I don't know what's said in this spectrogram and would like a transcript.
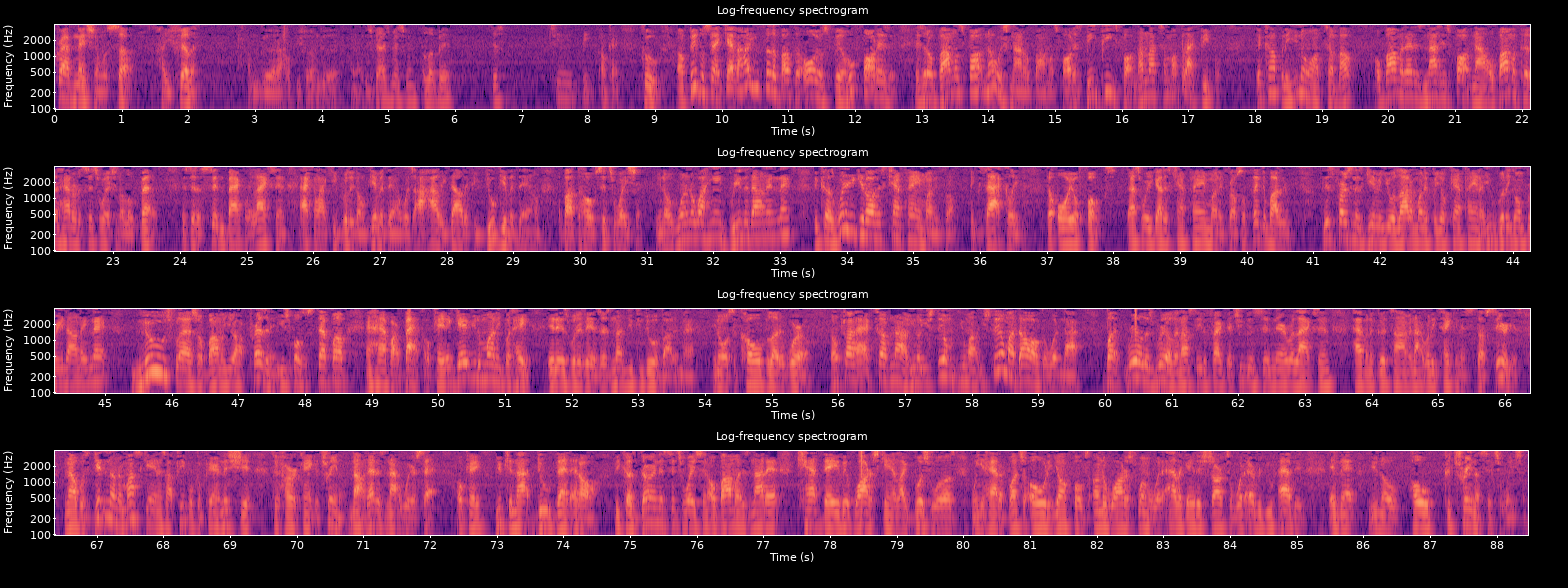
Craft Nation, what's up? How you feeling? I'm good. I hope you're feeling good. You know, did you guys miss me a little bit? Just teeny beat. Okay, cool. Um, people saying, Kevin, how you feel about the oil spill? Who fault is it? Is it Obama's fault? No, it's not Obama's fault. It's BP's fault. And I'm not talking about black people. The company, you know what I'm talking about. Obama, that is not his fault. Now, Obama could have handled the situation a little better instead of sitting back, relaxing, acting like he really don't give a damn, which I highly doubt if he do give a damn about the whole situation. You know, want to know why he ain't breathing down their necks? Because where did he get all his campaign money from? Exactly, the oil folks. That's where he got his campaign money from. So think about it this person is giving you a lot of money for your campaign. Are you really going to breathe down their neck? Newsflash, Obama, you're our president. You're supposed to step up and have our back, okay? They gave you the money, but hey, it is what it is. There's nothing you can do about it, man. You know, it's a cold-blooded world. Don't try to act tough now. You know, you still you my you still my dog or whatnot. But real is real, and I see the fact that you've been sitting there relaxing, having a good time, and not really taking this stuff serious. Now, what's getting under my skin is how people comparing this shit to Hurricane Katrina. Now, that is not where it's at. Okay, you cannot do that at all because during this situation, Obama is not at Camp David water skiing like Bush was when you had a bunch of old and young folks underwater swimming with alligator sharks or whatever you have it in that you know whole Katrina situation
